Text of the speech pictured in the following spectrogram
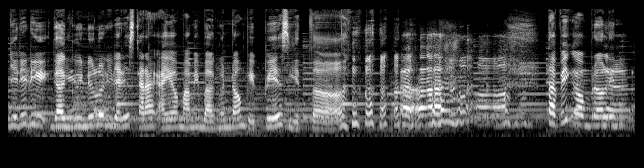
Jadi digangguin dulu nih dari sekarang. Ayo mami bangun dong pipis gitu tapi ngobrolin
